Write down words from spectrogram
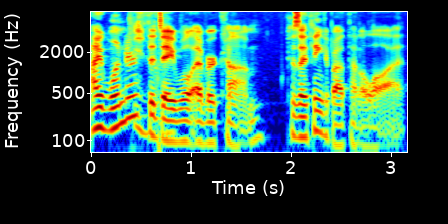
I wonder if the day will ever come because I think about that a lot.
